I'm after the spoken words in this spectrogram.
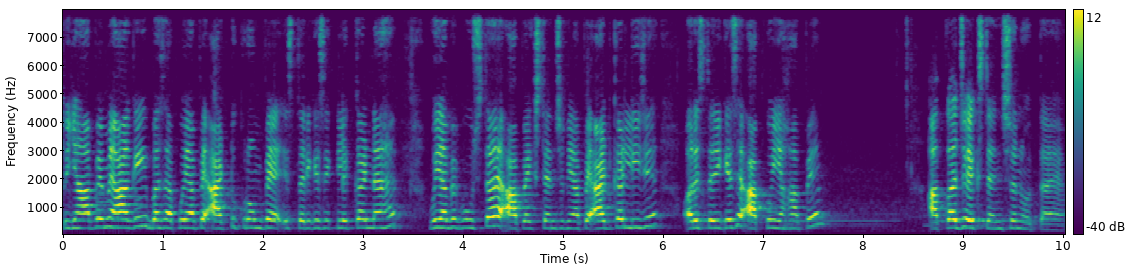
तो यहाँ पे मैं आ गई, बस आपको यहाँ पे ऐड टू क्रोम पे इस तरीके से क्लिक करना है। वो यहाँ पे पूछता है, आप एक्सटेंशन यहाँ पे ऐड कर लीजिए, और इस तरीके से आपको यहाँ पे आपका जो एक्सटेंशन होता है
